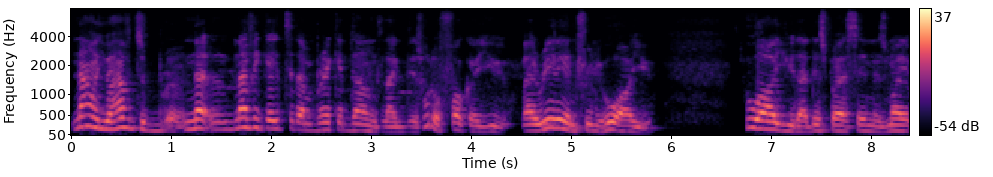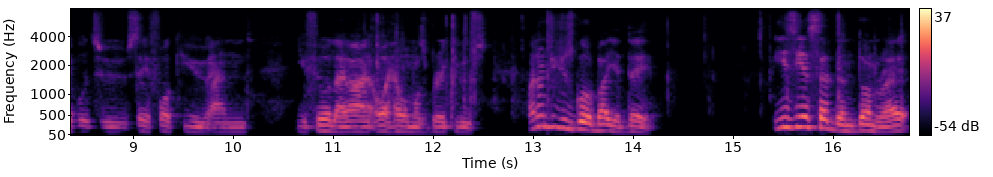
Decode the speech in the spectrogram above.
Now you have to na- navigate it and break it down like this. Who the fuck are you? Like really and truly, who are you? who are you that this person is not able to say fuck you and you feel like all, right, all hell must break loose? Why don't you just go about your day? Easier said than done, right?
